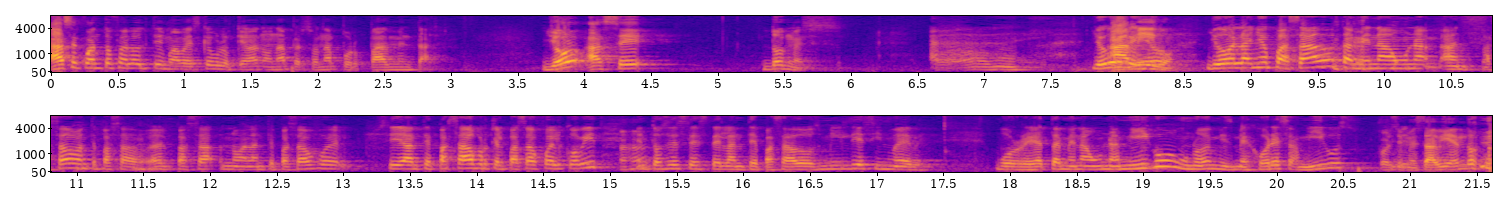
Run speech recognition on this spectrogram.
¿Hace cuánto fue la última vez que bloqueaban a una persona por paz mental? Yo hace dos meses. Yo creo que Amigo. yo, yo el año pasado también a una, antepasado o antepasado, el pasado, no, el antepasado fue, sí, antepasado porque el pasado fue el COVID, Ajá. entonces este, el antepasado 2019. Borré también a un amigo, uno de mis mejores amigos. Por si me está viendo.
